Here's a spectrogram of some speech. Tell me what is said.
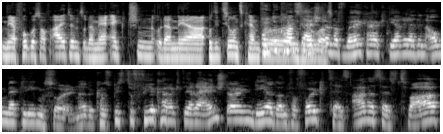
mehr Fokus auf Items oder mehr Action oder mehr Positionskämpfe Und du kannst einstellen, sowas. auf welche Charaktere er den Augenmerk legen soll. Ne? Du kannst bis zu vier Charaktere einstellen, die er dann verfolgt, sei es einer, sei es zwei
